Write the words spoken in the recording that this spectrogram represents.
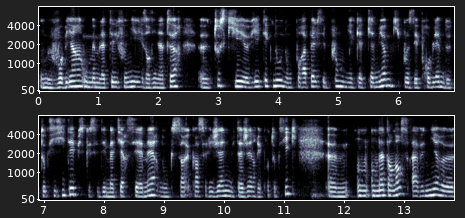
on le voit bien, ou même la téléphonie, les ordinateurs, euh, tout ce qui est vieille techno. Donc, pour rappel, c'est le plomb ou le cadmium qui pose des problèmes de toxicité puisque c'est des matières CMR, donc cancérigènes, mutagènes, réprotoxiques. On, on, a tendance à venir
